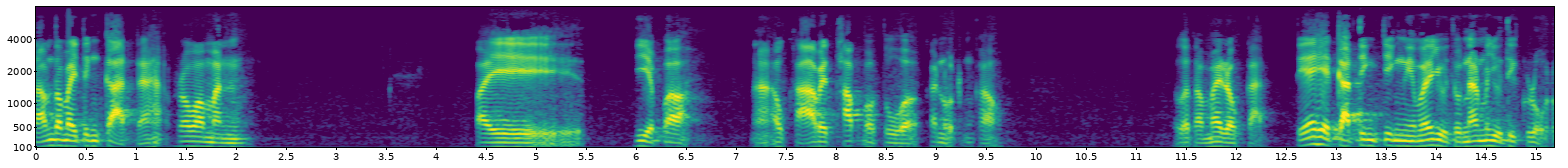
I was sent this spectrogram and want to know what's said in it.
ถามทำไมตึงกัดนะฮะเพราะว่ามัน ไปเหยียบเอานะเอาขาไปทับเอาตัวขนดของเขาแล้วก็ทำให้เรากัดแต่เหตุกัดจริง ๆ เนี่ยมันอยู่ตรงนั้นมันอยู่ที่โกรธ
